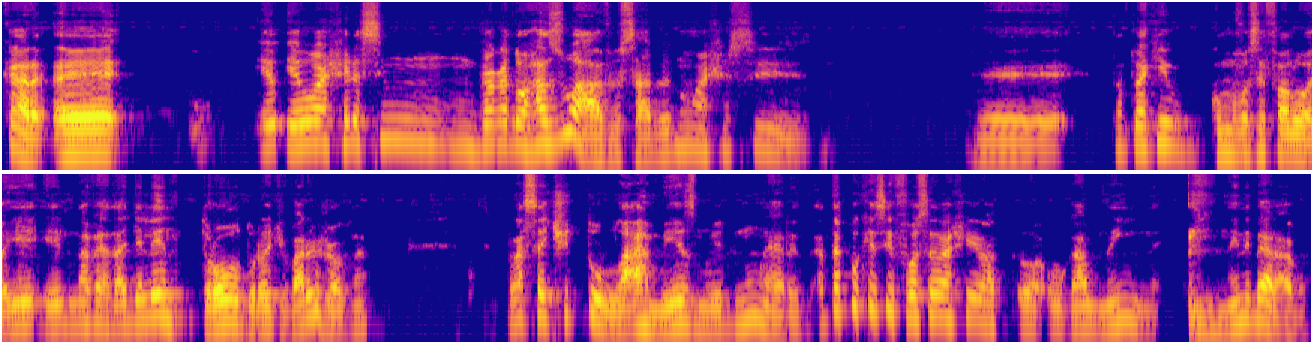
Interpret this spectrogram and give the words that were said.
Cara, é, eu, eu acho ele assim um jogador razoável, sabe? Eu não acho esse. É, tanto é que, como você falou aí, ele na verdade ele entrou durante vários jogos, né? Para ser titular mesmo, ele não era. Até porque se fosse, eu achei o, o Galo nem, nem liberava.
